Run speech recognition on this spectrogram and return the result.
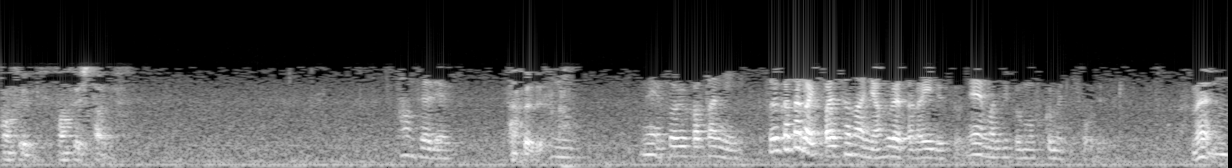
賛成です。賛成したいです。賛成です。賛成ですか、うん。ね、そういう方にそういう方がいっぱい社内に溢れたらいいですよね、まあ、自分も含めてそうですけど。ね、うん、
